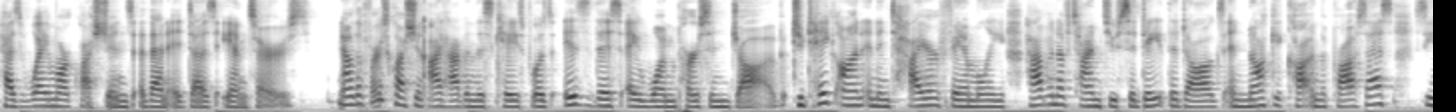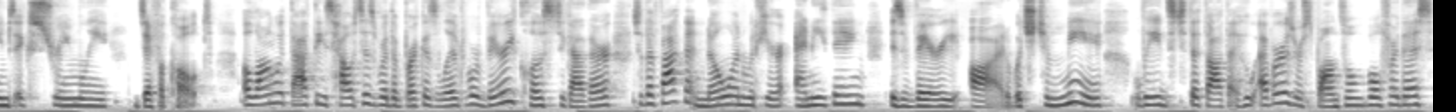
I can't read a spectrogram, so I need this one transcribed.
has way more questions than it does answers. Now, the first question I have in this case was Is this a one person job? To take on an entire family, have enough time to sedate the dogs, and not get caught in the process seems extremely difficult. Along with that, these houses where the Briccas lived were very close together, so the fact that no one would hear anything is very odd, which to me leads to the thought that whoever is responsible for this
